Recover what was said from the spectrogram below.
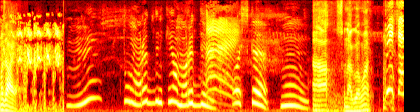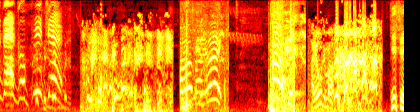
মজা আয়া। তোমার একদিন কি আমার একদিন? আজকে হুম শোনা গো আমার কিসে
